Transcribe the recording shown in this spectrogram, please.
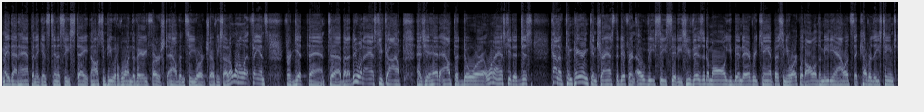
made that happen against Tennessee State, Austin Peay would have won the very first Alvin C. York trophy. So I don't want to let fans forget that. Uh, but I do want to ask you, Kyle, as you head out the door, I want to ask you to just kind of compare and contrast the different OVC cities. You visit them all. You've been to every campus, and you work with all of the media outlets that cover these teams.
